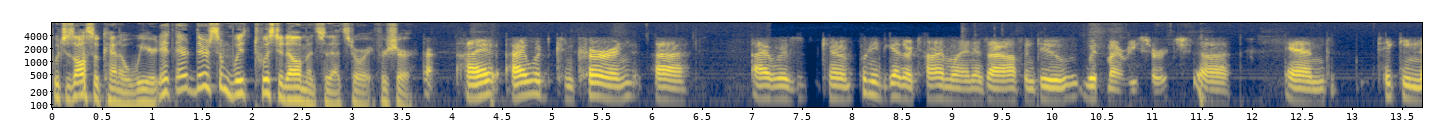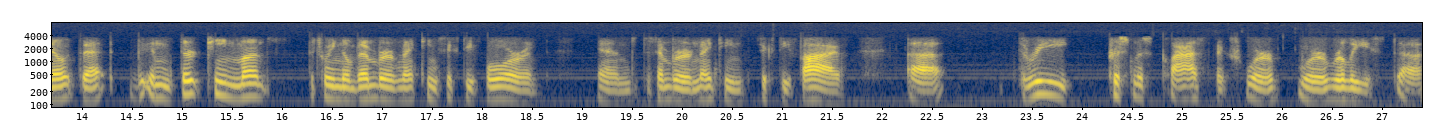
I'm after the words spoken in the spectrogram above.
which is also kind of weird. It, there there's some wi- twisted elements to that story for sure. I I would concur, and uh, I was kind of putting together a timeline as I often do with my research, uh, and taking note that in 13 months between November of 1964 and and December of 1965, uh, three Christmas classics were were released. Uh,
